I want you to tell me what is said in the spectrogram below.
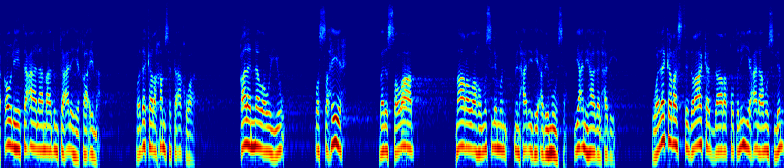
كقوله تعالى ما دمت عليه قائما وذكر خمسة أقوال. قال النووي والصحيح بل الصواب ما رواه مسلم من حديث أبي موسى يعني هذا الحديث. وذكر استدراك الدار قطني على مسلم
